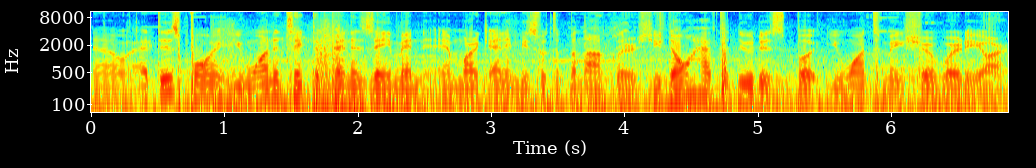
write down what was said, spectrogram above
Now, at this point, you want to take the Pentazemin and mark enemies with the binoculars. You don't have to do this, but you want to make sure where they are.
